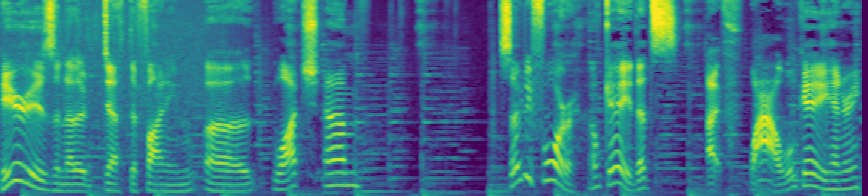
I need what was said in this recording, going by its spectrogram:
Here is another death-defining uh, watch. Um, 74. Okay, that's. I, wow. Okay, Henry.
